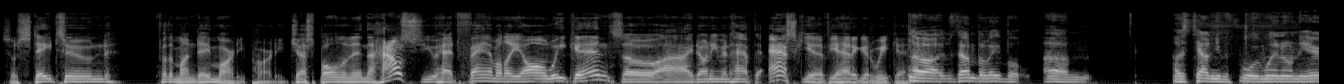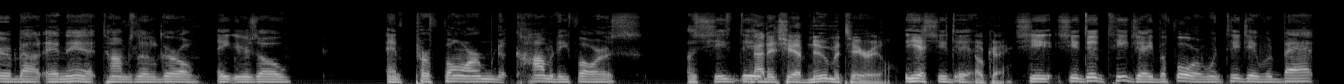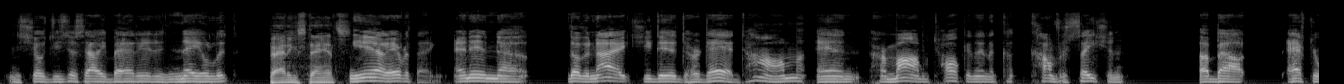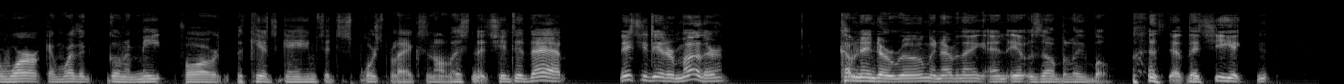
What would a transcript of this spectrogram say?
So stay tuned for the Monday Marty party. Jess Boland in the house. You had family all weekend, so I don't even have to ask you if you had a good weekend. Oh, it was unbelievable. Um, I was telling you before we went on the air about Annette, Tom's little girl, eight years old, and performed comedy for us. Uh, she did. Now, did she have new material? yes, she did. Okay. She she did TJ before when TJ would bat and showed you just how he batted and nailed it. Batting stance? Yeah, everything. And then uh, the other night, she did her dad, Tom, and her mom talking in a conversation about after work and where they're going to meet for the kids' games at the Sportsplex and all this. And that she did that. Then she did her mother coming into her room and everything, and it was unbelievable that, that she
